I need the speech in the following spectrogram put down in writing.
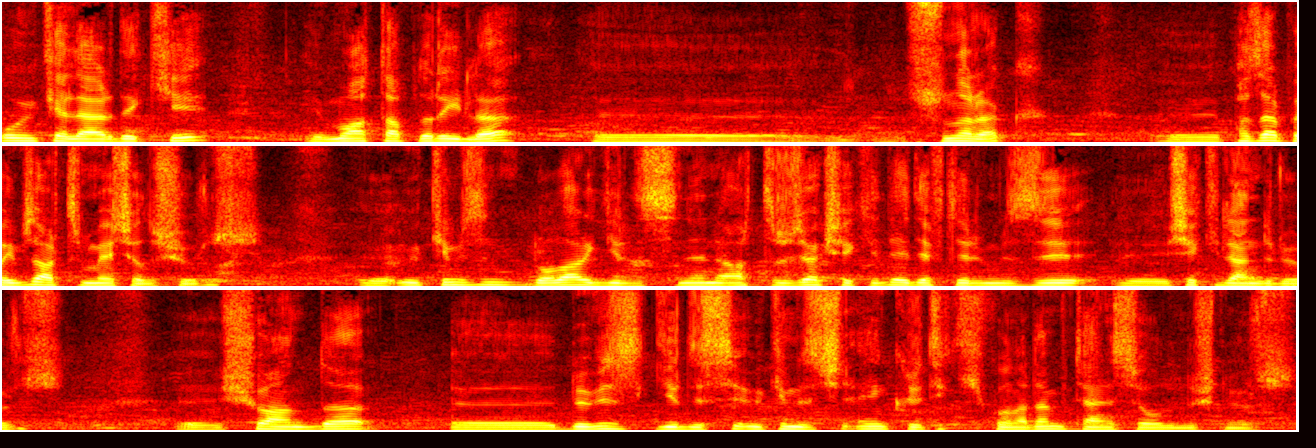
o ülkelerdeki e, muhataplarıyla e, sunarak e, pazar payımızı arttırmaya çalışıyoruz. E, ülkemizin dolar girdisini arttıracak şekilde hedeflerimizi e, şekillendiriyoruz. E, şu anda e, döviz girdisi ülkemiz için en kritik konulardan bir tanesi olduğunu düşünüyoruz.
